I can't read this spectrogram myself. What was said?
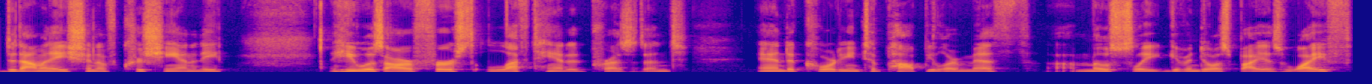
denomination of Christianity. He was our first left handed president. And according to popular myth, uh, mostly given to us by his wife.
